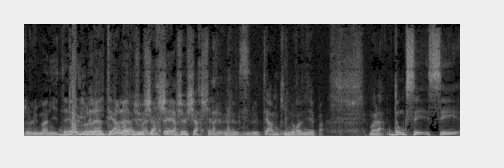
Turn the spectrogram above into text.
de l'humanitaire. De l'humanitaire. Voilà, je cherchais, je cherchais le, terme qui ne revenait pas. Voilà. Donc c'est c'est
